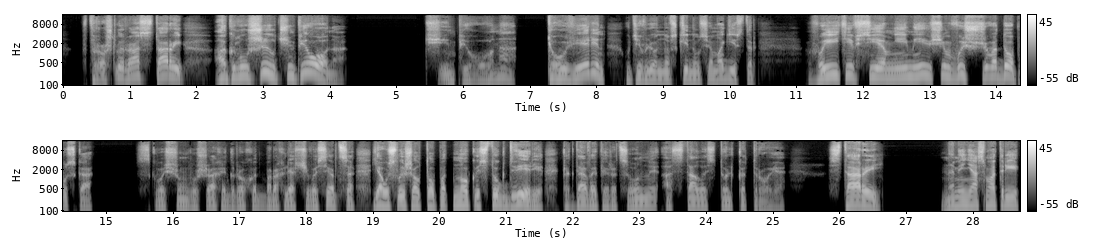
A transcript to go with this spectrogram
— В прошлый раз старый оглушил чемпиона. — Чемпиона? «Ты уверен?» — удивленно вскинулся магистр. «Выйти всем, не имеющим высшего допуска!» Сквозь шум в ушах и грохот барахлящего сердца я услышал топот ног и стук двери, когда в операционной осталось только трое. «Старый! На меня смотри!»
